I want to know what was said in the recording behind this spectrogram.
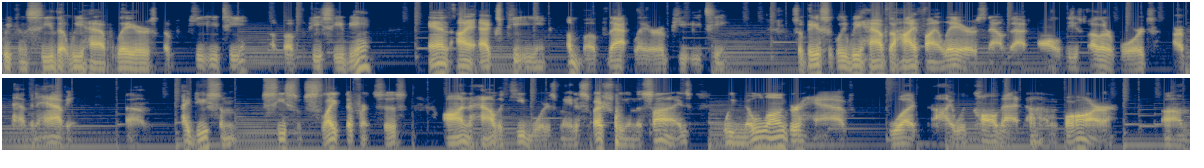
we can see that we have layers of PET above the PCB and IXPE above that layer of PET. So basically we have the hi-fi layers now that all these other boards are have been having. Um, I do some see some slight differences on how the keyboard is made, especially in the sides. We no longer have what I would call that uh, bar um,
